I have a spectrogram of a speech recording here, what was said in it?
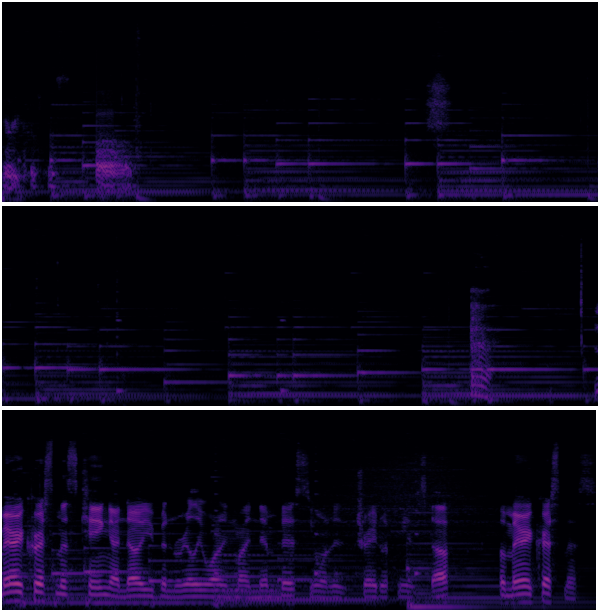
Merry Christmas. Uh, Merry Christmas, King. I know you've been really wanting my Nimbus. You wanted to trade with me and stuff. But Merry Christmas.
